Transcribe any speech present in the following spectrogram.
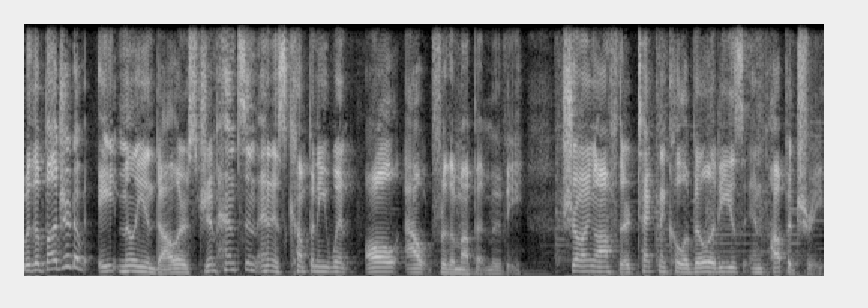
With a budget of $8 million, Jim Henson and his company went all out for the Muppet movie, showing off their technical abilities in puppetry.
